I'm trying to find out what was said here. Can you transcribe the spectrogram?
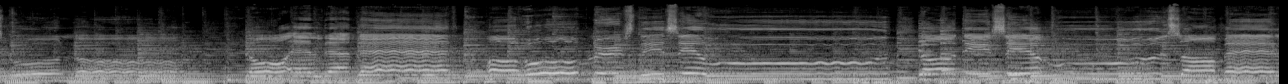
stunder. Når alt er nat og håbløst det ser ud. Når det ser ud som at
